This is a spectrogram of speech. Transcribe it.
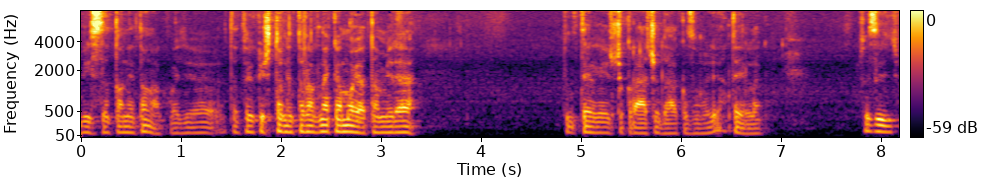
visszatanítanak, vagy tehát ők is tanítanak nekem olyat, amire tényleg is csak rácsodálkozom, hogy tényleg. És ez így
